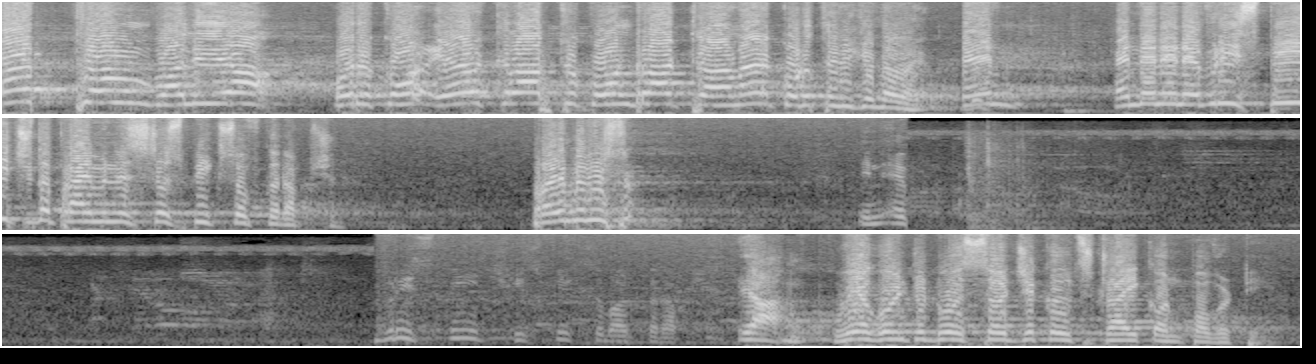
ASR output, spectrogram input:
ഏറ്റവും വലിയ ഒരു എയർക്രാഫ്റ്റ് കോൺട്രാക്ട് ആണ് കൊടുത്തിരിക്കുന്നത് and then in every speech, the Prime Minister speaks of corruption. Prime Minister? In every, every speech, he speaks about corruption. Yeah, we are going to do a surgical strike on poverty.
